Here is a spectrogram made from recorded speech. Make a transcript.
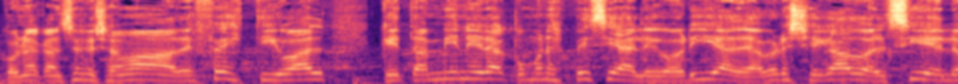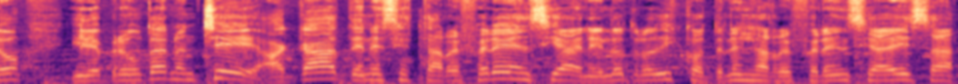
con una canción que se llamaba The Festival, que también era como una especie de alegoría de haber llegado al cielo, y le preguntaron, che, acá tenés esta referencia, en el otro disco tenés la referencia a esa,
